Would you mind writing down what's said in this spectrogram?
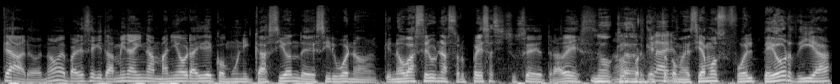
claro, ¿no? Me parece que también hay una maniobra ahí de comunicación de decir, bueno, que no va a ser una sorpresa si sucede otra vez. No, claro. Porque Claro. esto, como decíamos, fue el peor día.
